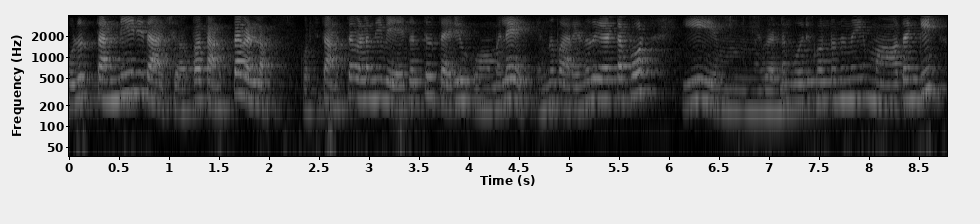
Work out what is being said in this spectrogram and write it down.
കുളിർ തണ്ണീരിതാശു അപ്പോൾ തണുത്ത വെള്ളം. കുറച്ച് തണുത്ത വെള്ളം നീ വേഗത്തിൽ തരൂ ഓമലേ എന്ന് പറയുന്നത് കേട്ടപ്പോൾ ഈ വെള്ളം കോരിക്കൊണ്ടുവന്ന ഈ മാതങ്കി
